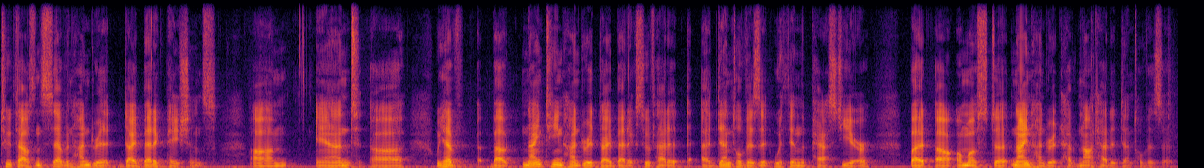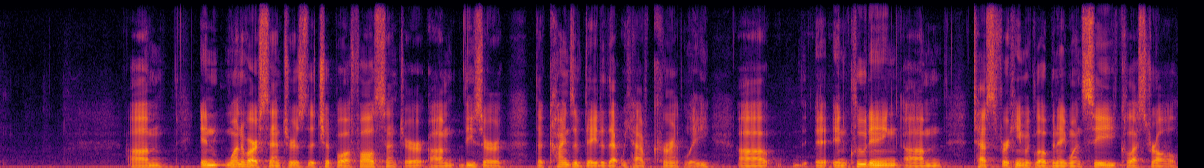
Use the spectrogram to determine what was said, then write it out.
2,700 diabetic patients. Um, and uh, we have about 1,900 diabetics who have had a, a dental visit within the past year, but uh, almost uh, 900 have not had a dental visit. Um, in one of our centers, the Chippewa Falls Center, um, these are the kinds of data that we have currently, uh, including um, tests for hemoglobin A1C, cholesterol,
